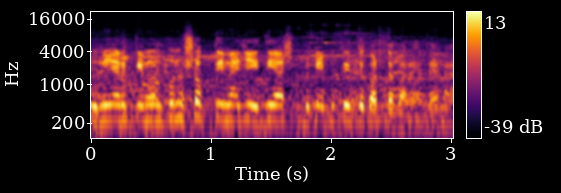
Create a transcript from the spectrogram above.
দুনিয়ার কেমন কোনো শক্তি নাই যে ইতিহাসকে বিকৃত করতে পারে, তাই না?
